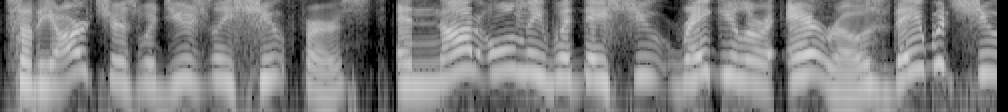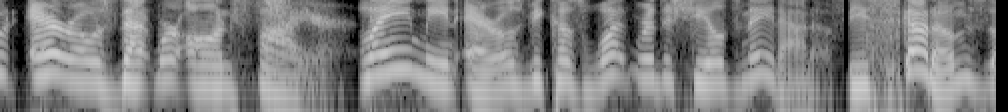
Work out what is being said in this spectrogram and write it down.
So the archers would usually shoot first, and not only would they shoot regular arrows, they would shoot arrows that were on fire. Flaming arrows, because what were the shields made out of? These scudums,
